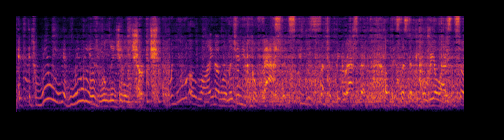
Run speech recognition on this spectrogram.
It's, it's really, it really is religion and church. When you align on religion, you can go fast. And speed is such a bigger aspect of business than people realize. And so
